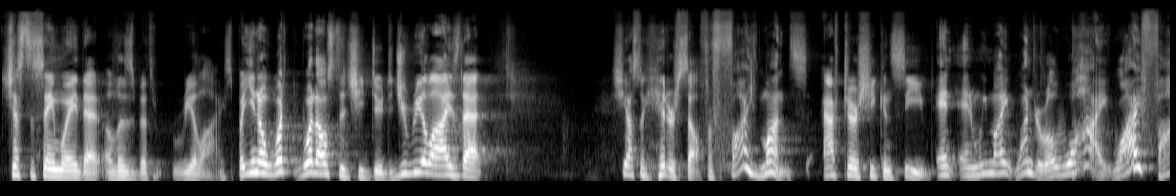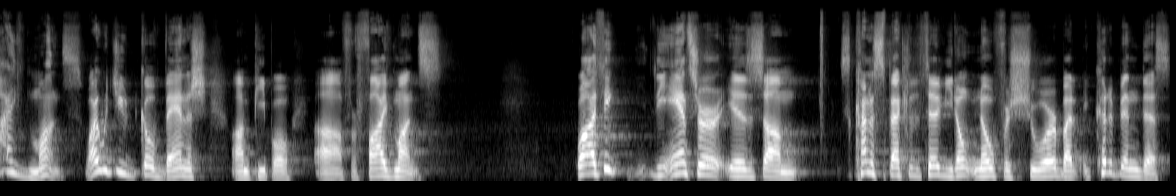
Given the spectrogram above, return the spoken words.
just the same way that Elizabeth realized. But you know, what, what else did she do? Did you realize that she also hid herself for five months after she conceived. And, and we might wonder, well, why? Why five months? Why would you go vanish on people uh, for five months? Well, I think the answer is um, it's kind of speculative. You don't know for sure, but it could have been this.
